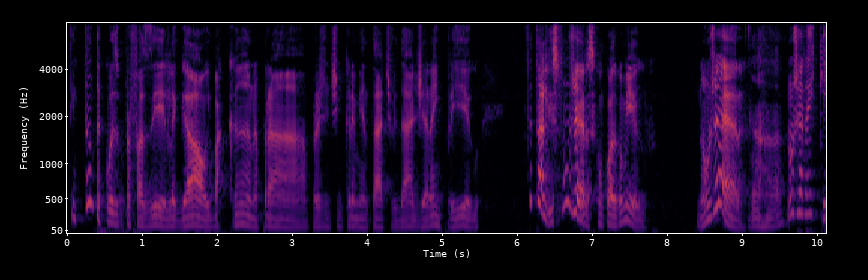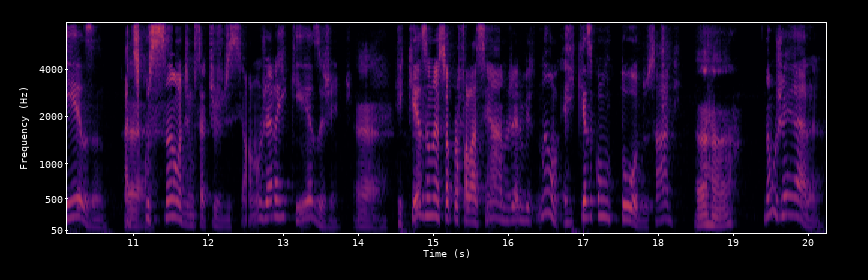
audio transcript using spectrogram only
tem tanta coisa para fazer legal e bacana para a gente incrementar a atividade, gerar emprego. Detalhe, isso não gera, você concorda comigo? Não gera. Aham, Não gera riqueza. A É. discussão administrativa judicial não gera riqueza, gente. é. Riqueza não é só para falar assim, ah, não gera. Não, é riqueza como um todo, sabe? Aham. Não gera.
